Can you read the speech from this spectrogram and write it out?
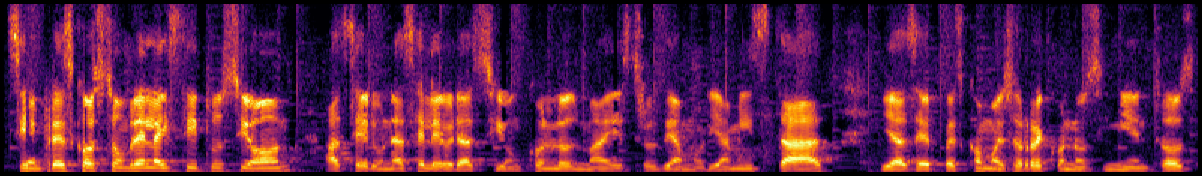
siempre es costumbre en la institución hacer una celebración con los maestros de amor y amistad y hacer pues como esos reconocimientos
